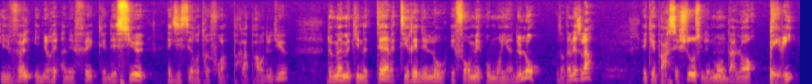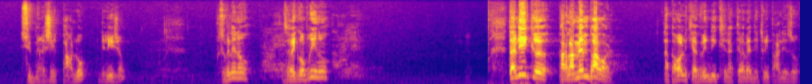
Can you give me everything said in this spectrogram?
Ils veulent ignorer en effet que des cieux existaient autrefois par la parole de Dieu, de même qu'une terre tirée de l'eau est formée au moyen de l'eau. Vous entendez cela? Et que par ces choses, le monde alors périt, submergé par l'eau, délige, hein? Vous vous souvenez, non? Vous avez compris, non? Tandis que, par la même parole, la parole qui avait dit que la terre va être détruite par les eaux,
